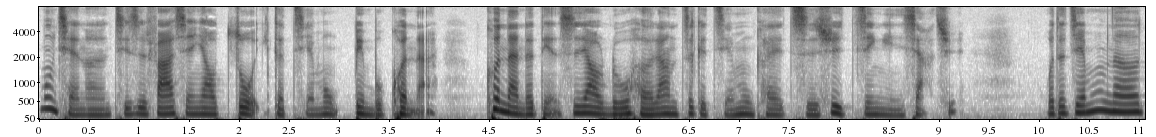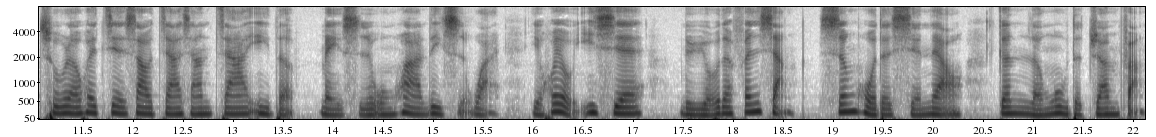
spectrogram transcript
目前呢，其实发现要做一个节目并不困难，困难的点是要如何让这个节目可以持续经营下去。我的节目呢，除了会介绍家乡嘉义的美食文化历史外，也会有一些旅游的分享、生活的闲聊跟人物的专访。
